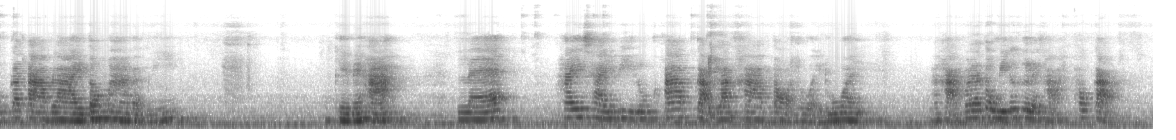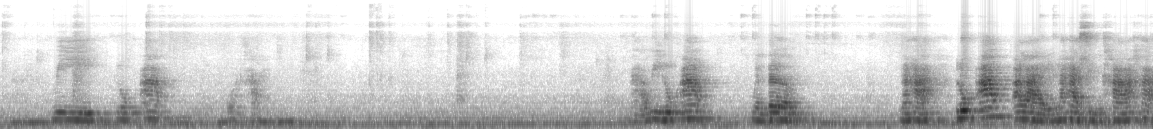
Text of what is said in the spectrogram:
ุ๊กตาลายต้องมาแบบนี้โอเคไหมคะ และให้ใช้ VLOOKUP กับราคาต่อหน่วยด้วยนะคะเพราะฉะนั้นตรงนี้ก็คือเลยค่ะเท่ากับ v look up โทษค่ะนะ v look up เหมือนเดิมนะคะ look up อะไรรหัสสินค้าค่ะ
